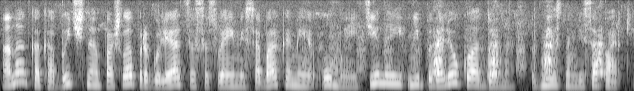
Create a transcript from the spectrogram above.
она, как обычно, пошла прогуляться со своими собаками Умой и Тиной неподалеку от дома, в местном лесопарке.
